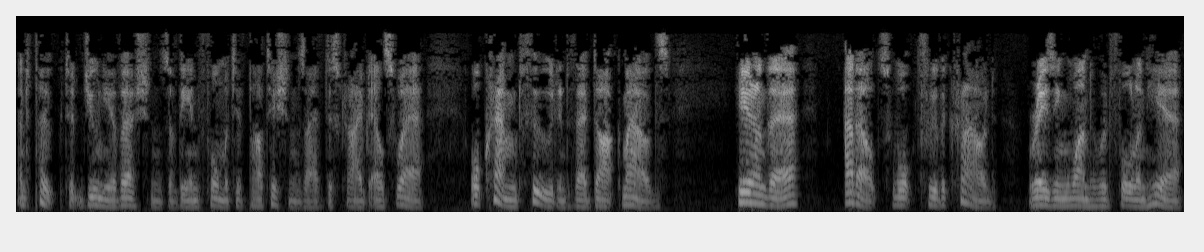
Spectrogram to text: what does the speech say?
and poked at junior versions of the informative partitions I have described elsewhere, or crammed food into their dark mouths. Here and there, adults walked through the crowd, raising one who had fallen here,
